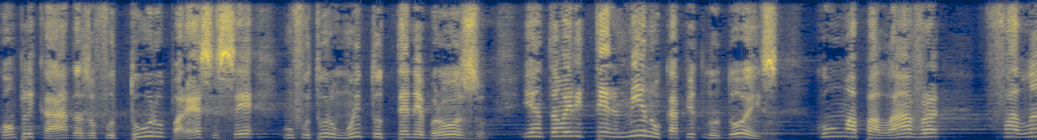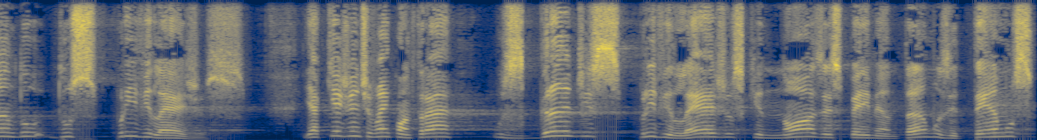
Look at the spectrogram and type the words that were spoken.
complicadas, o futuro parece ser um futuro muito tenebroso. E então ele termina o capítulo 2 com uma palavra falando dos privilégios. E aqui a gente vai encontrar os grandes privilégios que nós experimentamos e temos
